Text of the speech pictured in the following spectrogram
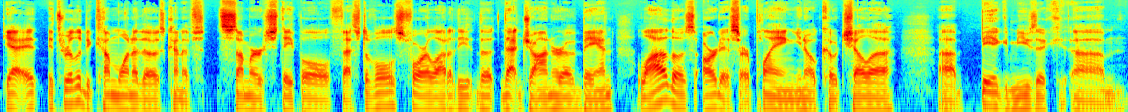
Yeah, it, it's really become one of those kind of summer staple festivals for a lot of the, the that genre of band. A lot of those artists are playing, you know, Coachella, uh, big music um,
